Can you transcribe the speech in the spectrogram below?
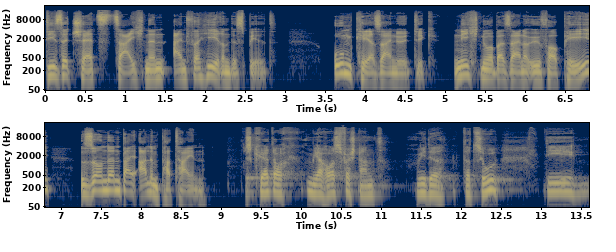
diese Chats zeichnen ein verheerendes Bild. Umkehr sei nötig, nicht nur bei seiner ÖVP, sondern bei allen Parteien. Es gehört auch mehr Hausverstand wieder dazu. Die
